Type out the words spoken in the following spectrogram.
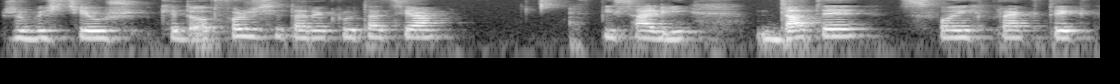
żebyście już, kiedy otworzy się ta rekrutacja, wpisali daty swoich praktyk,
